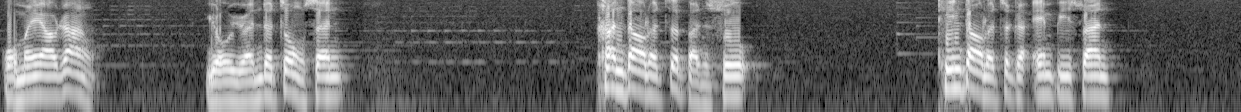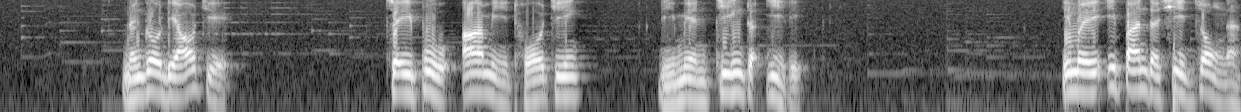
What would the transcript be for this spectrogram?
我们要让有缘的众生看到了这本书。听到了这个 M B 三，能够了解这一部《阿弥陀经》里面经的义理，因为一般的信众呢，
